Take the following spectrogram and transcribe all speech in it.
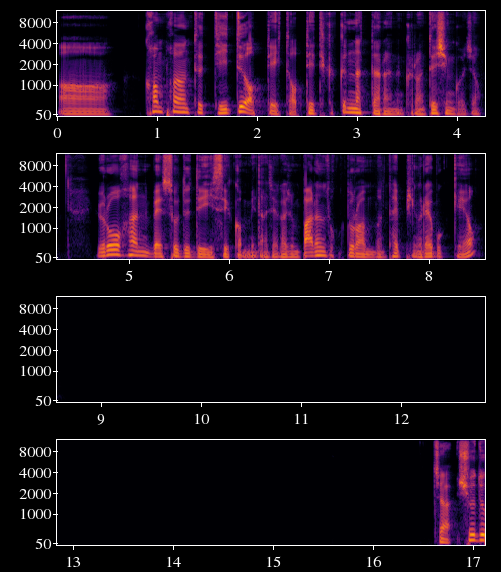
어, component did update, 업데이트가 끝났다라는 그런 뜻인 거죠. 이러한 메소드들이 있을 겁니다. 제가 좀 빠른 속도로 한번 타이핑을 해 볼게요. 자, should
